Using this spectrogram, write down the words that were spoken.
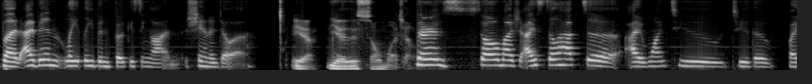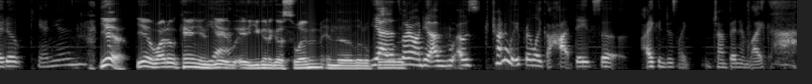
But I've been lately been focusing on Shenandoah. Yeah. Yeah. There's so much out there. There's so much. I still have to. I want to do the White Oak Canyon. Yeah. Yeah. White Oak Canyon. Yeah. Yeah. Are you gonna go swim in the little Yeah, that's that- what I want to do. I, I was trying to wait for like a hot date so I can just like jump in and like ah,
